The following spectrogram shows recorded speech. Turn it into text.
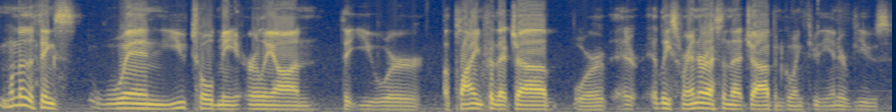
one of the things when you told me early on that you were applying for that job or at least were interested in that job and going through the interviews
